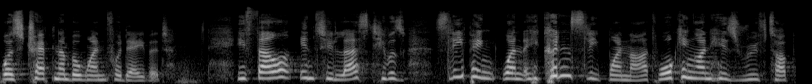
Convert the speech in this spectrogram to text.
was trap number one for David. He fell into lust. He was sleeping one, he couldn't sleep one night, walking on his rooftop.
